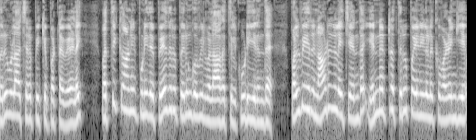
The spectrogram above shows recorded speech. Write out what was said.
பெருவிழா சிறப்பிக்கப்பட்ட வேளை வத்திக்கானின் புனித பேதிரு பெருங்கோவில் வளாகத்தில் கூடியிருந்த பல்வேறு நாடுகளைச் சேர்ந்த எண்ணற்ற திருப்பயணிகளுக்கு வழங்கிய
